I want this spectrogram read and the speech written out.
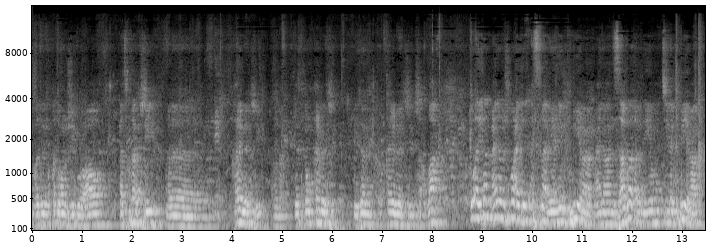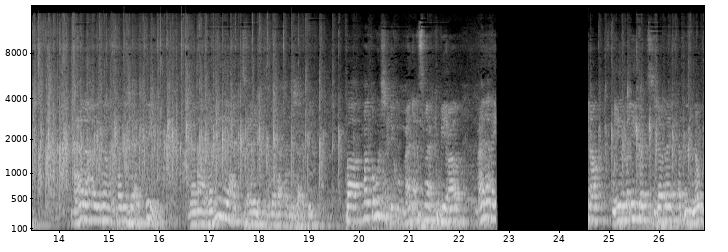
وغادي نقدروا نجيبوها. غتقدر تجي آه، قريبة تجي. تجي اذا قريبه تجي ان شاء الله وأيضا معنا مجموعه ديال الاسماء يعني كبيره معنا نزهه بدر اللي هي ممثله كبيره معنا أيضا خديجه عبدي لأن غنيه عن التعريف ديال خديجه عبدي فما نطولش عليكم معنا اسماء كبيره معنا وهي ملكة جمال حب الملوك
